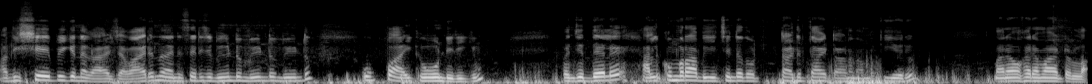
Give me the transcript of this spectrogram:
അതിശയിപ്പിക്കുന്ന കാഴ്ച. വരുന്നതനുസരിച്ച് വീണ്ടും വീണ്ടും വീണ്ടും ഉപ്പായിക്കൊണ്ടിരിക്കും. അപ്പം ജിദ്ദയിലെ അൽക്കുമ്ര ബീച്ചിന്റെ തൊട്ടടുത്തായിട്ടാണ് നമുക്ക് ഈ ഒരു മനോഹരമായിട്ടുള്ള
